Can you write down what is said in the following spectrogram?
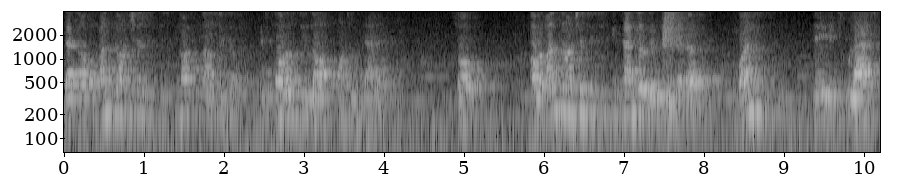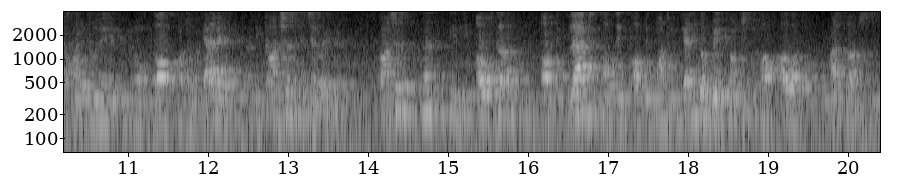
that our unconscious is not classical. It follows the law of quantum mechanics. So our unconscious is entangled with each other. Once they, it's collapsed according to the you know, law of quantum mechanics, the conscious is generated. Consciousness is the outcome of the collapse of the, of the quantum mechanical wave function of our unconscious.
